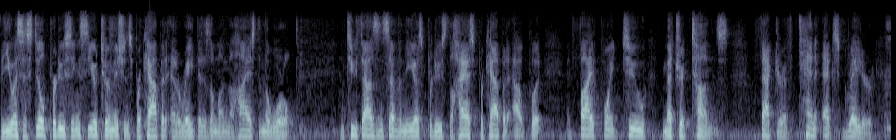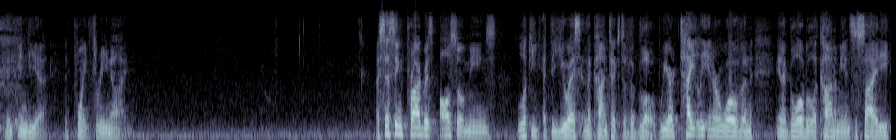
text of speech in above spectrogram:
The U.S. is still producing CO2 emissions per capita at a rate that is among the highest in the world. In 2007, the U.S. produced the highest per capita output at 5.2 metric tons, a factor of 10x greater than India at 0.39. Assessing progress also means looking at the U.S. in the context of the globe. We are tightly interwoven in a global economy and society,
